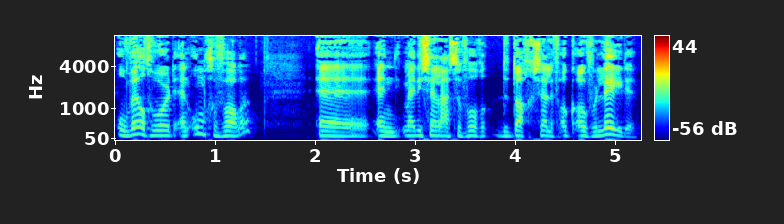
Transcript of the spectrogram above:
onwel geworden en omgevallen. En, maar die zijn laatste volgende dag zelf ook overleden.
